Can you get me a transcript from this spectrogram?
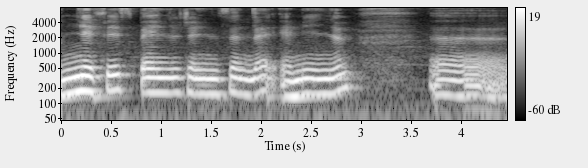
nefis beğeneceğinizden de eminim. Ee,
